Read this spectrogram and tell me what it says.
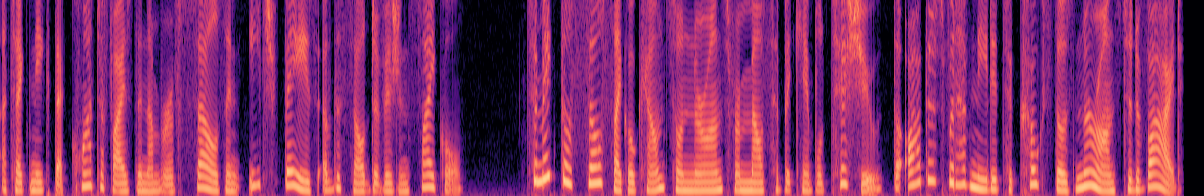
a technique that quantifies the number of cells in each phase of the cell division cycle. To make those cell cycle counts on neurons from mouse hippocampal tissue, the authors would have needed to coax those neurons to divide,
